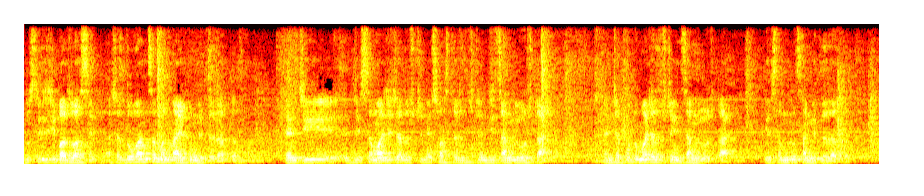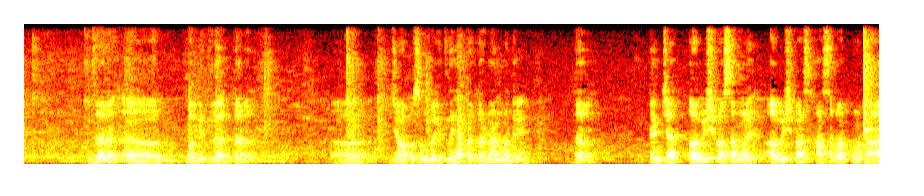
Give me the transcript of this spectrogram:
दुसरी जी बाजू असेल अशा दोघांचं म्हणणं ऐकून घेतलं जातं. त्यांची जी समाजाच्या दृष्टीने स्वास्थ्याच्या दृष्टीने जी चांगली गोष्ट आहे त्यांच्या कुटुंबाच्या दृष्टीने चांगली गोष्ट आहे ती समजून सांगितलं जातं. जर बघितलं तर जेव्हापासून बघितलं ह्या प्रकरणांमध्ये तर त्यांच्यात अविश्वासामुळे अविश्वास हा सर्वात मोठा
